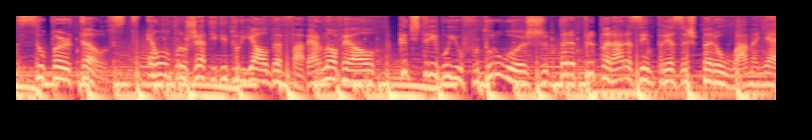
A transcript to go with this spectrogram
Super Toast é um projeto editorial da Faber Novel que distribui o futuro hoje para preparar as empresas para o amanhã.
